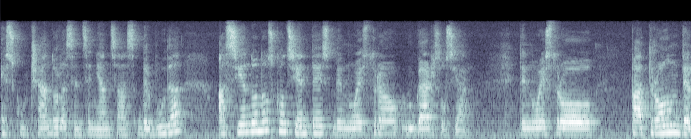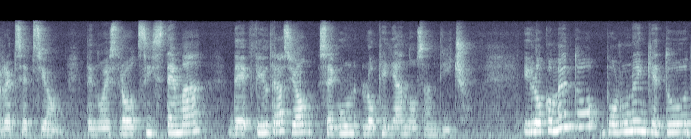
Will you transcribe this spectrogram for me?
escuchando las enseñanzas del Buda, haciéndonos conscientes de nuestro lugar social, de nuestro patrón de recepción, de nuestro sistema de filtración según lo que ya nos han dicho. Y lo comento por una inquietud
